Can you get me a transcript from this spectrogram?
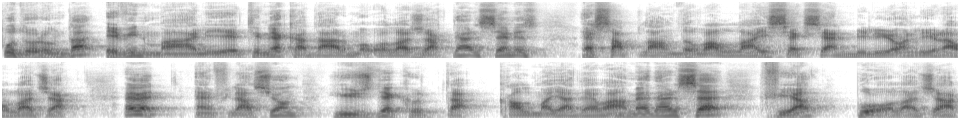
Bu durumda evin maliyeti ne kadar mı olacak derseniz hesaplandı vallahi 80 milyon lira olacak. Evet enflasyon yüzde kırkta kalmaya devam ederse fiyat bu olacak.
